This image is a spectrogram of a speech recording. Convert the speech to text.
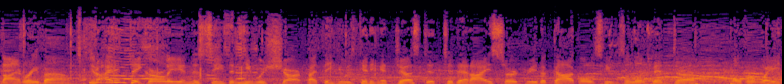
Nine rebounds. You know, I didn't think early in the season he was sharp. I think he was getting adjusted to that eye surgery, the goggles. He was a little bit uh, overweight.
